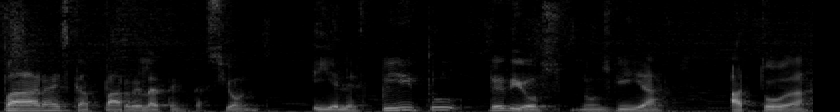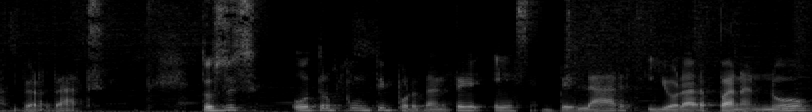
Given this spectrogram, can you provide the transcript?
para escapar de la tentación. Y el Espíritu de Dios nos guía a toda verdad. Entonces, otro punto importante es velar y orar para no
